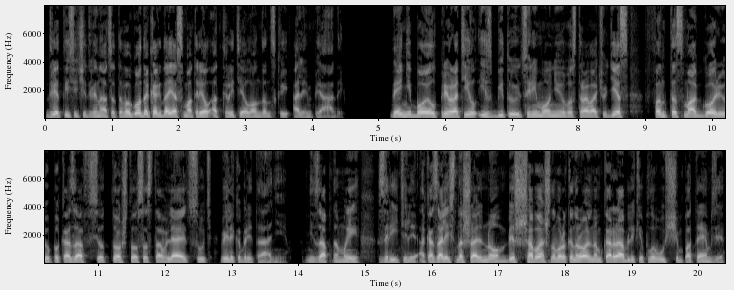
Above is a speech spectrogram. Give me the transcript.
2012 года, когда я смотрел открытие Лондонской Олимпиады. Дэнни Бойл превратил избитую церемонию в острова чудес фантасмагорию, показав все то, что составляет суть Великобритании. Внезапно мы, зрители, оказались на шальном, бесшабашном рок-н-ролльном кораблике, плывущем по Темзе,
